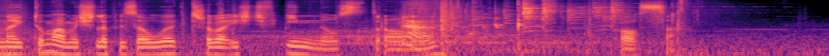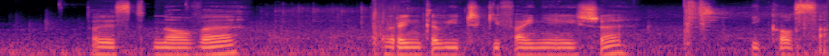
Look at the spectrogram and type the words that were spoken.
No i tu mamy ślepy zaułek, trzeba iść w inną stronę. Kosa. To jest nowe. Rękawiczki fajniejsze. I kosa.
